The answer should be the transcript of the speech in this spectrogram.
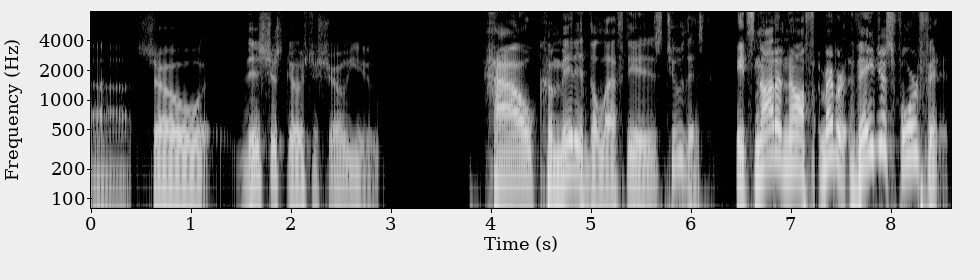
Uh, so this just goes to show you how committed the left is to this. It's not enough. Remember, they just forfeited.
